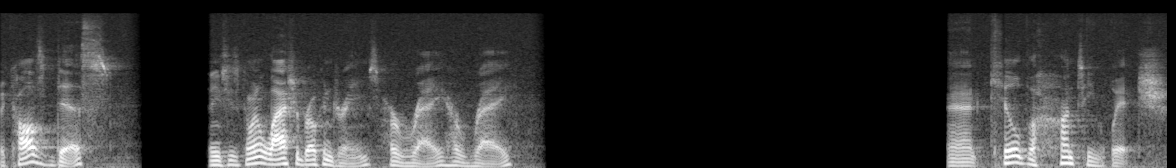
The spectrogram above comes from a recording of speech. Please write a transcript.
It calls Dis. Means he's going to Lash of Broken Dreams. Hooray, hooray. And kill the Hunting Witch.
